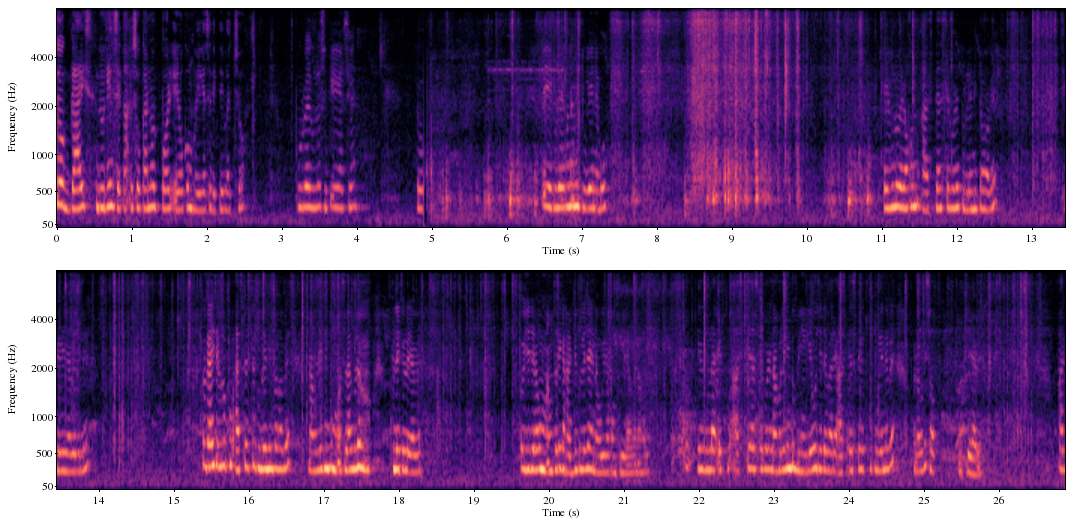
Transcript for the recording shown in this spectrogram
তো গাইস দুদিন শুকানোর পর এরকম হয়ে গেছে, দেখতে পাচ্ছ। পুরো এগুলো শুকিয়ে গেছে। তো এগুলো এখন আমি তুলে নেব। এগুলো এরকম আস্তে আস্তে করে তুলে নিতে হবে। ছেড়ে যাবে দিলে। তো গাইস এগুলো খুব আস্তে আস্তে তুলে নিতে হবে। নাহলে কিন্তু মশলাগুলো খুলে চলে যাবে। ওই যে যেরকম মাংস থেকে হাড্ডি খুলে যায় না ওই রকম খুলে যাবে না এগুলো একটু আস্তে আস্তে করে না হলে কিন্তু ভেঙেও যেতে পারে। আস্তে আস্তে একটু তুলে নেবে, মোটামুটি সব উঠে যাবে। আর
